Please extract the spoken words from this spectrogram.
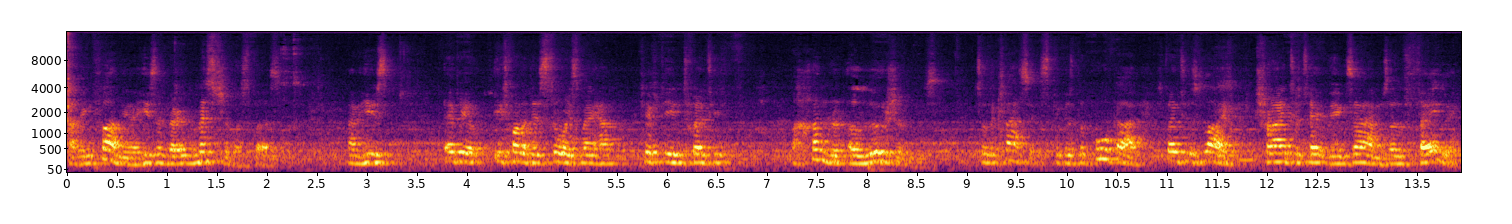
having fun. You know, he's a very mischievous person. And he's, every, each one of his stories may have 15, 20, 100 allusions to the classics because the poor guy spent his life trying to take the exams and failing.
